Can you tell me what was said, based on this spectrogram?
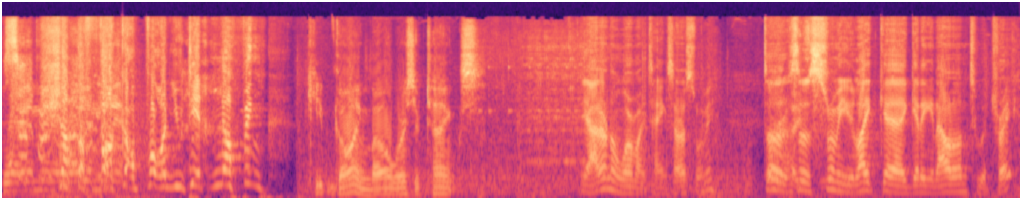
Bo! Wait Shut the fuck up, Braun. You did nothing. Keep going, Bo. Where's your tanks? Yeah, I don't know where my tanks are, Swimmy. So, so Swimmy, you like uh, getting it out onto a tray?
